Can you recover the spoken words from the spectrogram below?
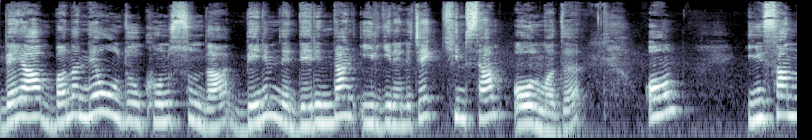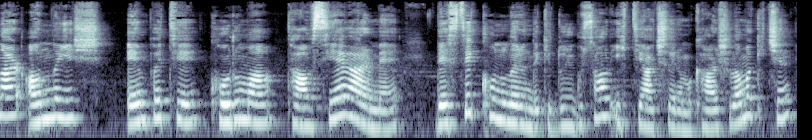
veya bana ne olduğu konusunda benimle derinden ilgilenecek kimsem olmadı. 10. İnsanlar anlayış, empati, koruma, tavsiye verme, destek konularındaki duygusal ihtiyaçlarımı karşılamak için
